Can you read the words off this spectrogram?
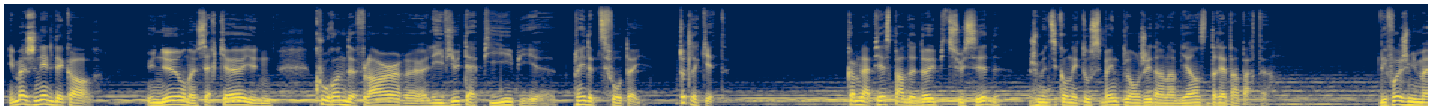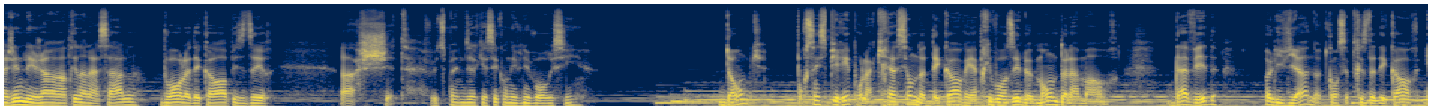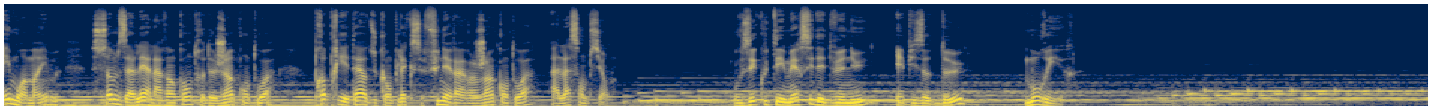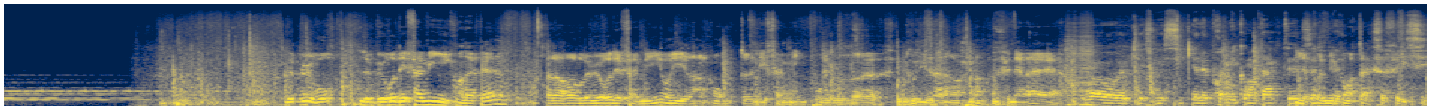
Imaginez le décor. Une urne, un cercueil, une couronne de fleurs, euh, les vieux tapis, puis euh, plein de petits fauteuils. Tout le kit. Comme la pièce parle de deuil puis de suicide, je me dis qu'on est aussi bien de plonger dans l'ambiance direct en partant. Des fois, je m'imagine les gens rentrer dans la salle, voir le décor puis se dire Ah shit, veux-tu pas me dire qu'est-ce qu'on est venu voir ici Donc, pour s'inspirer pour la création de notre décor et apprivoiser le monde de la mort, David, Olivia, notre conceptrice de décor, et moi-même sommes allés à la rencontre de Jean Comtois, propriétaire du complexe funéraire Jean Comtois à l'Assomption. Vous écoutez Merci d'être venu, épisode 2, Mourir. Le bureau, le bureau des familles qu'on appelle. Alors, le bureau des familles, on y rencontre les familles pour euh, tous les arrangements funéraires. Ouais, ouais, ok, c'est ici que le premier contact. Le premier fait. contact se fait ici.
